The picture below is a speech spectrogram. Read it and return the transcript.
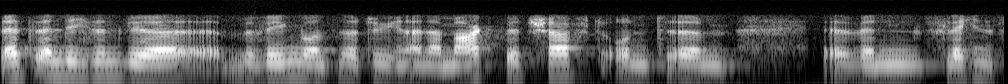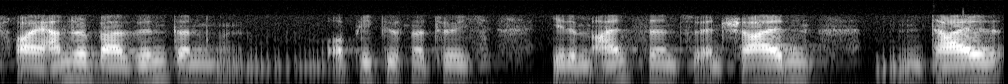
letztendlich sind wir, bewegen wir uns natürlich in einer Marktwirtschaft und ähm, äh, wenn Flächen frei handelbar sind, dann obliegt es natürlich jedem Einzelnen zu entscheiden, einen Teil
